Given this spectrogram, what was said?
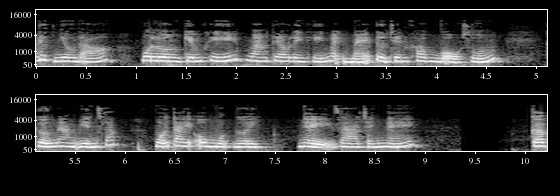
được nhiều đó, một luồng kiếm khí mang theo linh khí mạnh mẽ từ trên không bổ xuống. Hướng nam biến sắc, mỗi tay ôm một người, nhảy ra tránh né. Cấp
